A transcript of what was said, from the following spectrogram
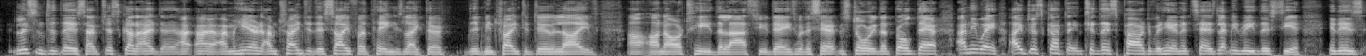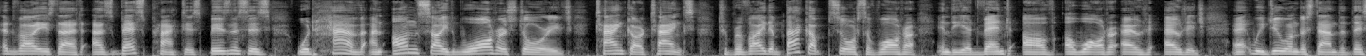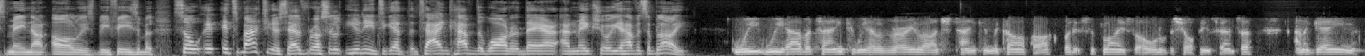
Listen to this. I've just got. I, I, I'm here. I'm trying to decipher things like they're they've been trying to do live uh, on RTÉ the last few days with a certain story that broke there. Anyway, I've just got to, to, this part of it here, and it says, "Let me read this to you." It is advised that, as best practice, businesses would have an on-site water storage tank or tanks to provide a backup source of water in the event of a water out, outage. Uh, we do understand that this may not always be feasible, so it, it's back to yourself, Russell. You need to get the tank, have the water there, and make sure you have a supply. We we have a tank. We have a very large tank in the car park, but it supplies the whole of the shopping centre. And again,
